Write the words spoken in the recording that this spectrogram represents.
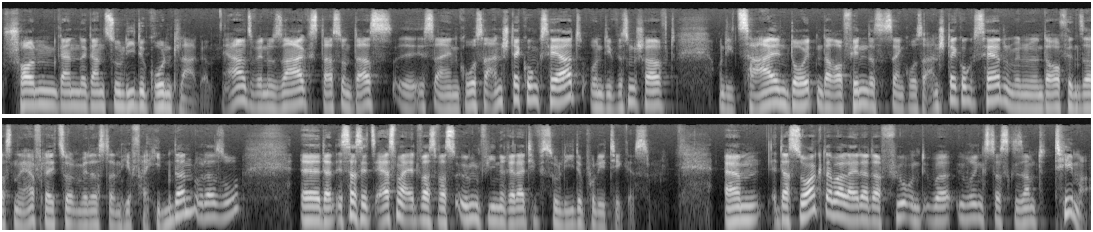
schon eine ganz solide Grundlage. Ja, also wenn du sagst, das und das äh, ist ein großer Ansteckungsherd und die Wissenschaft und die Zahlen deuten darauf hin, dass es ein großer Ansteckungsherd und wenn du dann daraufhin sagst, naja, vielleicht sollten wir das dann hier verhindern oder so, äh, dann ist das jetzt erstmal etwas, was irgendwie eine relativ solide Politik ist. Ähm, das sorgt aber leider dafür und über übrigens das gesamte Thema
